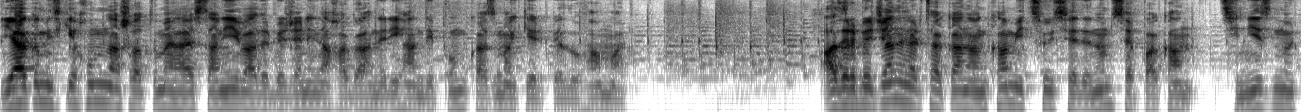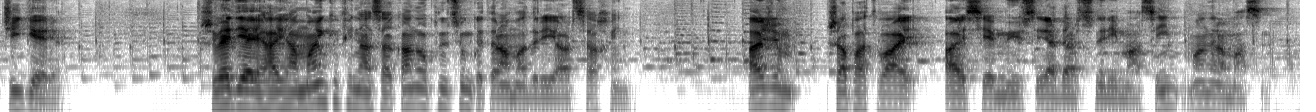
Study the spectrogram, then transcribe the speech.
ԵԱԿ Մինսկի խումբն աշխատում է Հայաստանի եւ Ադրբեջանի նախագահների հանդիպում կազմակերպելու համար։ Ադրբեջանը հերթական անգամ ի ցույց է դնում սեփական ցինիզմն ու ճիգերը։ Շվեդիայի հայ համայնքը ֆինանսական օգնություն կտրամադրի Արցախին։ Այժմ շաբաթվա այս եւ մյուս իրադարձությունների մասին մանրամասն։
